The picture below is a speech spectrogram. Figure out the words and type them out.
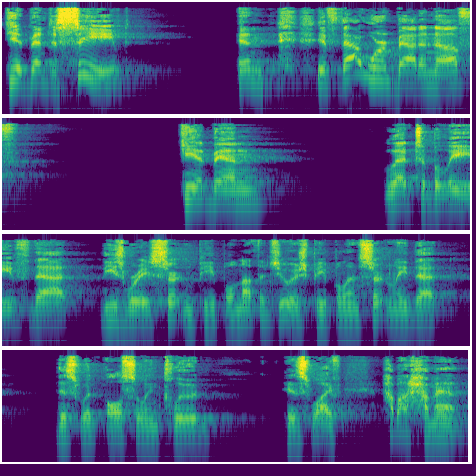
He had been deceived. And if that weren't bad enough, he had been led to believe that these were a certain people, not the Jewish people, and certainly that this would also include his wife. How about Haman?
